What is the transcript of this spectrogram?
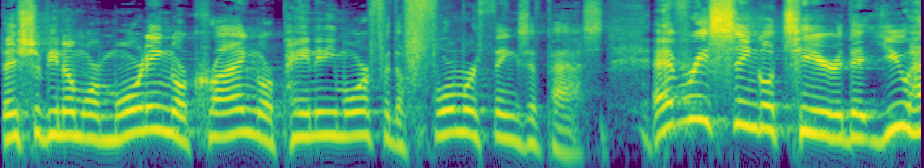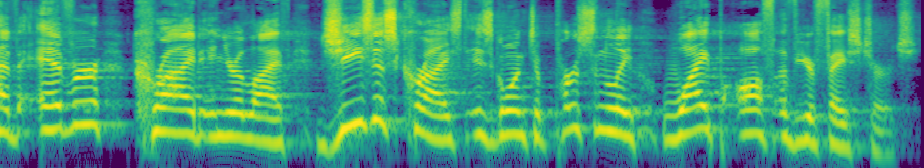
There should be no more mourning, nor crying, nor pain anymore, for the former things have passed. Every single tear that you have ever cried in your life, Jesus Christ is going to personally wipe off of your face, church.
